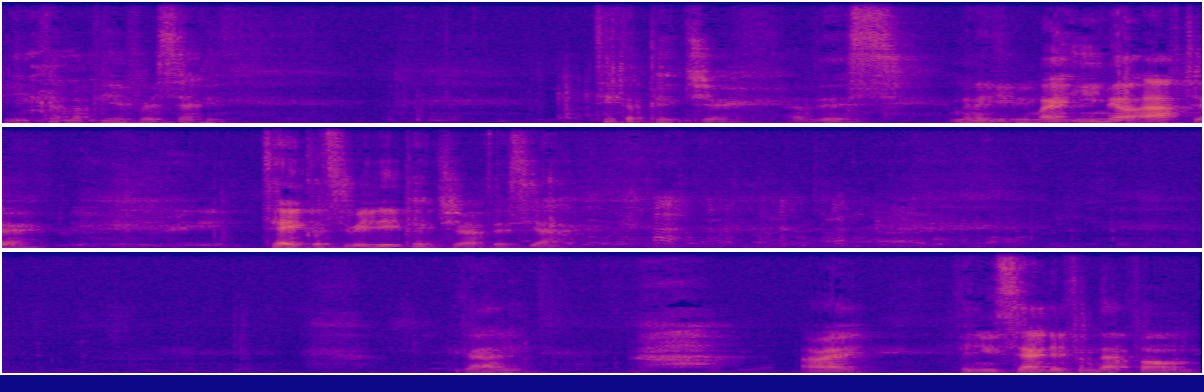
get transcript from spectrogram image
Can you come up here for a second? Take a picture of this. I'm gonna give you my email after. Take a 3D picture of this, yeah. You got it? All right. Can you send it from that phone?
